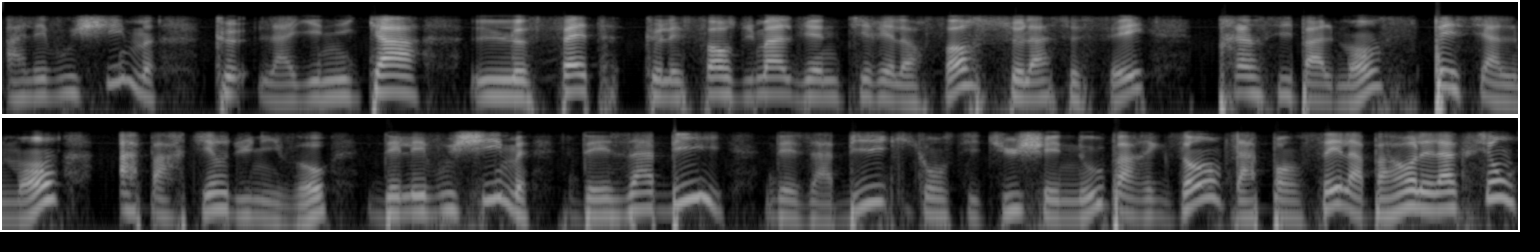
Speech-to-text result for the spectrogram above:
Alevushim, que la Yenika, le fait que les forces du mal viennent tirer leur force, cela se fait principalement, spécialement, à partir du niveau des levushim, des habits, des habits qui constituent chez nous, par exemple, la pensée, la parole et l'action.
